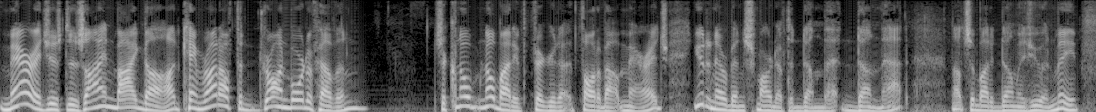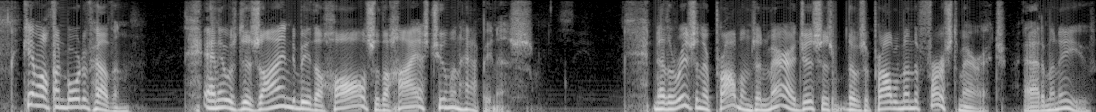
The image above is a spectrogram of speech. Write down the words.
marriage is designed by God, came right off the drawing board of heaven, so no, nobody figured uh, thought about marriage. You'd have never been smart enough to done that. Done that. Not somebody dumb as you and me. Came off on board of heaven, and it was designed to be the halls of the highest human happiness. Now, the reason there are problems in marriages is there was a problem in the first marriage, Adam and Eve.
